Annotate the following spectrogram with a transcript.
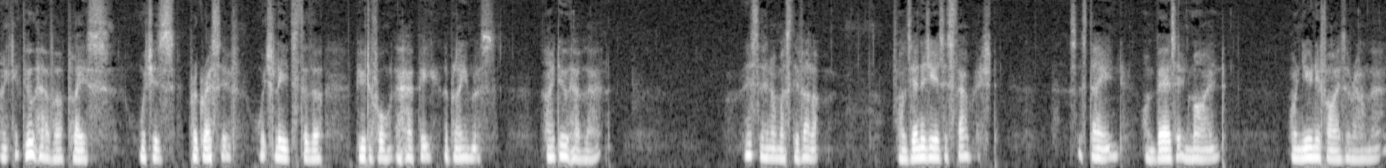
I do have a place which is progressive, which leads to the beautiful, the happy, the blameless. I do have that. This then I must develop. One's energy is established, sustained, one bears it in mind, one unifies around that.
